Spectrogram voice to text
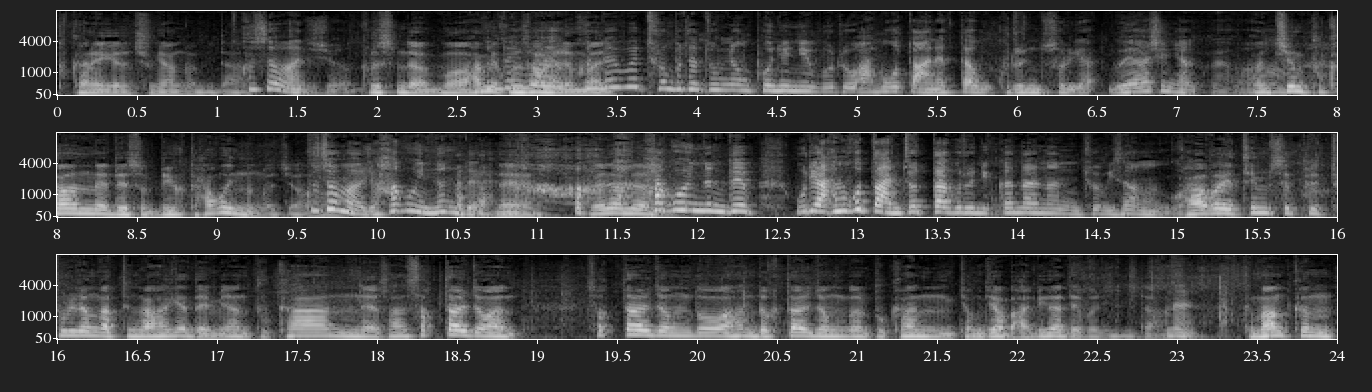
북한에게는 중요한 겁니다. 글쎄 말이죠. 그렇습니다. 뭐 한미 군사훈련만. 근데 왜 트럼프 대통령 본인 입으로 아무것도 안 했다고 그런 소리 왜 하시냐고요. 아니, 지금 북한에 대해서 미국도 하고 있는 거죠. 그죠 말이죠. 하고 있는데. 네. 왜냐하면 하고 있는데 우리 아무것도 안 줬다 그러니까 나는 좀 이상한 거. 과거에 팀스피트 훈련 같은 거 하게 되면 북한에서 한 석 달 동안 석 달 정도 한 넉 달 정도는 북한 경제가 마비가 돼 버립니다. 네. 그만큼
